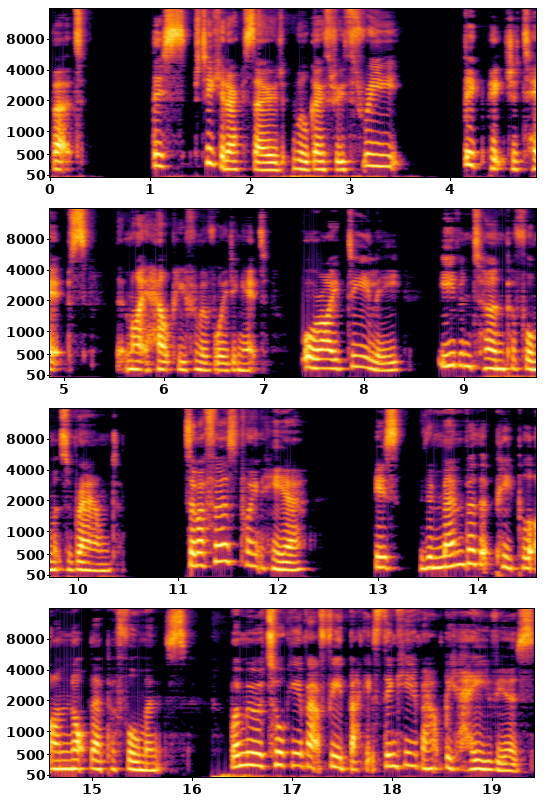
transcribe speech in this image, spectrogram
But this particular episode will go through three big picture tips that might help you from avoiding it, or ideally, even turn performance around. So, my first point here is remember that people are not their performance. When we were talking about feedback, it's thinking about behaviors.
